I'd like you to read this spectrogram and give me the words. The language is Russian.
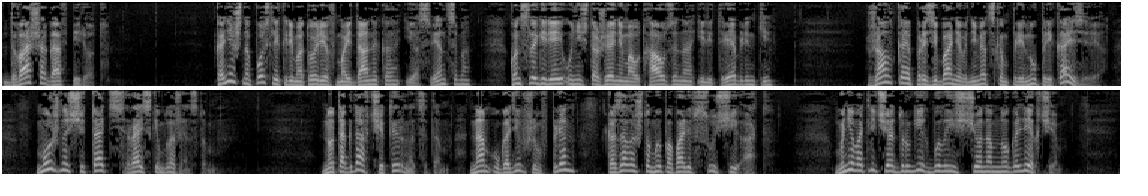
Два шага вперед. Конечно, после крематориев Майданека и Освенцима, концлагерей уничтожения Маутхаузена или Треблинки, жалкое прозябание в немецком плену при кайзере можно считать райским блаженством. Но тогда, в четырнадцатом, нам, угодившим в плен, казалось, что мы попали в сущий ад. Мне, в отличие от других, было еще намного легче,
